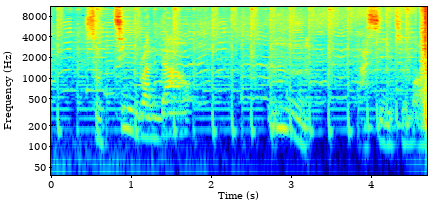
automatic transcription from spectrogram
So Team Brandao, mm, I see you tomorrow.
